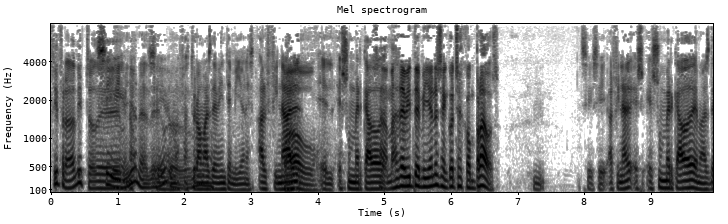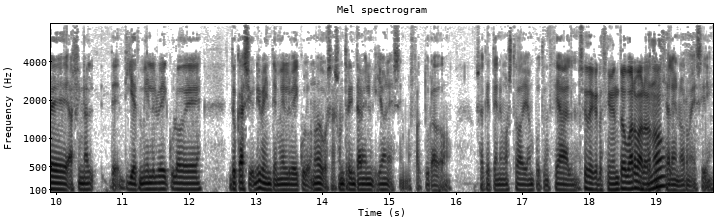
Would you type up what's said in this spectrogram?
cifras, has dicho, de Sí, no, millones de sí, euros. hemos facturado más de 20 millones. Al final el- es un mercado... O sea, más de 20 millones en coches comprados. Sí, sí. Al final es, es un mercado de más de, al final, de 10.000 el vehículo de, de ocasión y 20.000 el vehículo nuevo. O sea, son 30.000 millones hemos facturado. O sea, que tenemos todavía un potencial, Sí, de crecimiento bárbaro, un ¿no? potencial enorme, sí.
